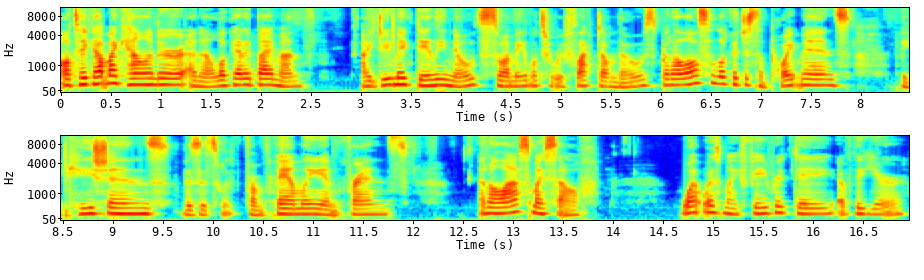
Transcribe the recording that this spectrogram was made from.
I'll take out my calendar and I'll look at it by month I do make daily notes, so I'm able to reflect on those, but I'll also look at just appointments, vacations, visits with, from family and friends, and I'll ask myself, what was my favorite day of the year?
